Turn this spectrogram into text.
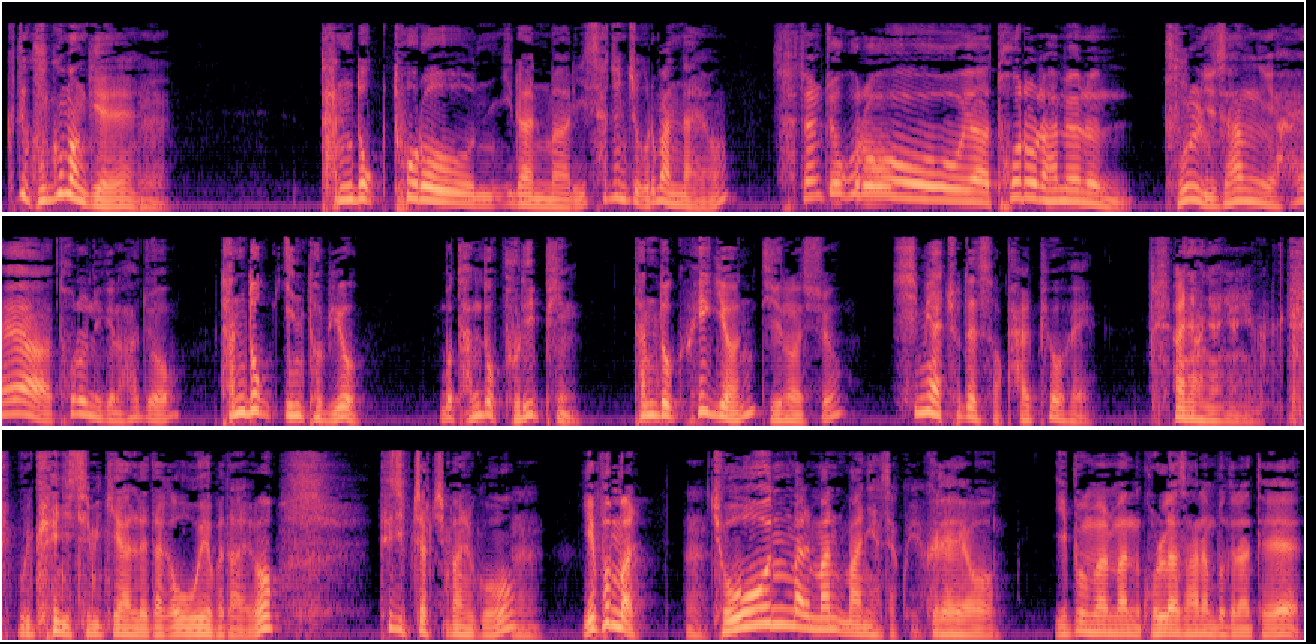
근데 궁금한 게 네. 단독 토론이란 말이 사전적으로 맞나요? 사전적으로야 토론하면은 둘 이상이 해야 토론이긴 하죠. 단독 인터뷰, 뭐 단독 브리핑, 단독 회견, 디너쇼, 심야 초대석, 발표회. 아니 아니 아니 아니. 우리 괜히 재밌게 할래다가 오해받아요. 트집 잡지 말고 응. 예쁜 말, 응. 좋은 말만 많이 하자고요. 그래요. 이쁜 말만 골라서 하는 분들한테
